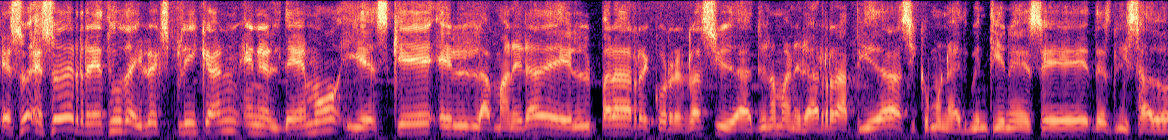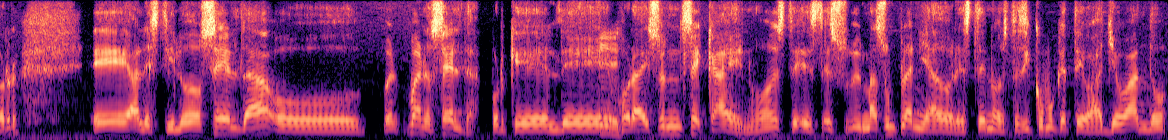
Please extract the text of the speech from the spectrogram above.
eso, eso de Red Hood ahí lo explican en el demo y es que la manera de él para recorrer la ciudad de una manera rápida, así como Nightwing tiene ese deslizador eh, al estilo Zelda o, bueno, Zelda, porque el de Horizon se cae, ¿no? Este, este, es más un planeador, este no, este así como que te va llevando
